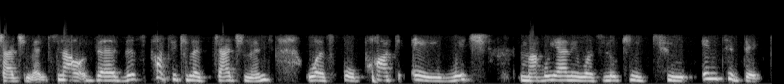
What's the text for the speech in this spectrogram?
judgment. Now, the, this particular judgment was for Part A, which Mabuyane was looking to interdict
